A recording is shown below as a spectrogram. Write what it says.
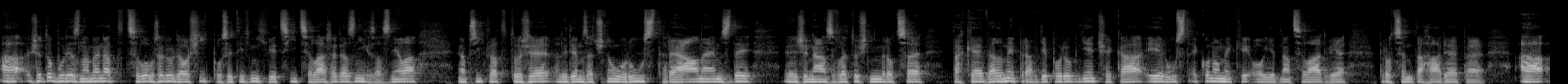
a že to bude znamenat celou řadu dalších pozitivních věcí. Celá řada z nich zazněla. Například to, že lidem začnou růst reálné mzdy, že nás v letošním roce také velmi pravděpodobně čeká i růst ekonomiky o 1,2% HDP. A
